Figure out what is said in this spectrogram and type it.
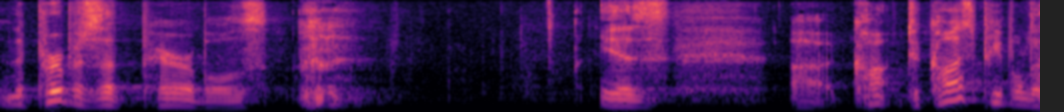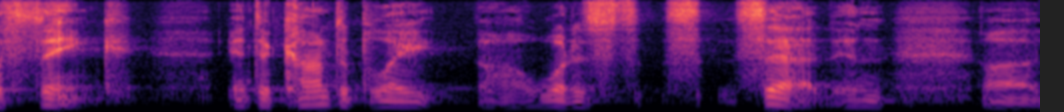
And the purpose of parables is uh, co- to cause people to think and to contemplate uh, what is said. And uh,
